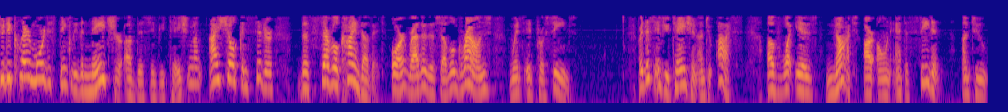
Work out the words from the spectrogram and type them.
To declare more distinctly the nature of this imputation, I shall consider the several kinds of it, or rather the several grounds whence it proceeds. For this imputation unto us of what is not our own antecedent unto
